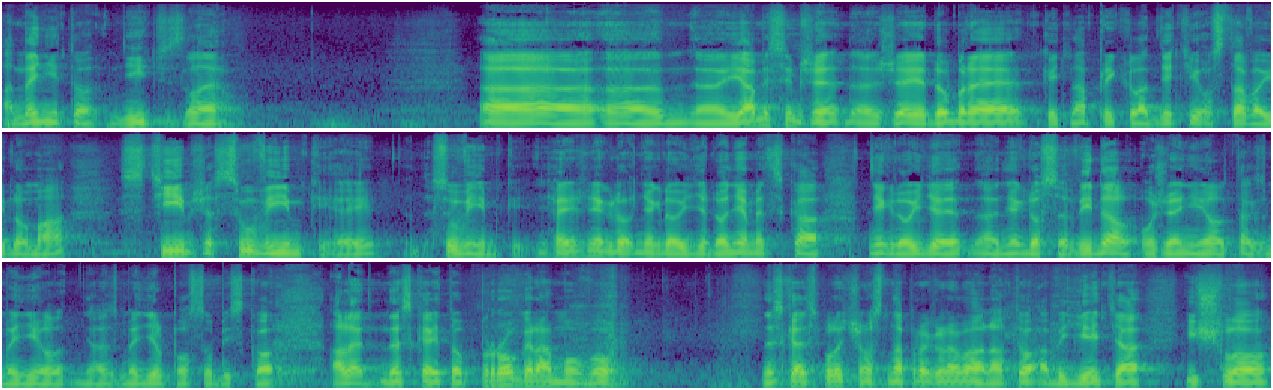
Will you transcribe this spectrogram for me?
a není to nič zlého. Uh, uh, já myslím, že, že je dobré, keď například děti ostávají doma, s tím, že jsou výjimky, hej, jsou výjimky. Hej, někdo, někdo jde do Německa, někdo, jde, někdo se vydal, oženil, tak zmenil, zmenil působisko, ale dneska je to programovo. Dneska je společnost naprogramována na to, aby dieťa išlo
